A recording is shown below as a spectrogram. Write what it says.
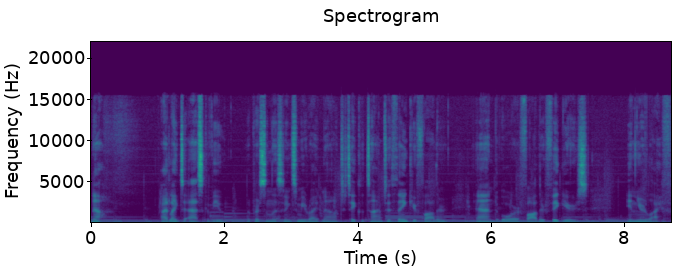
Now, I'd like to ask of you, the person listening to me right now, to take the time to thank your father and or father figures in your life.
